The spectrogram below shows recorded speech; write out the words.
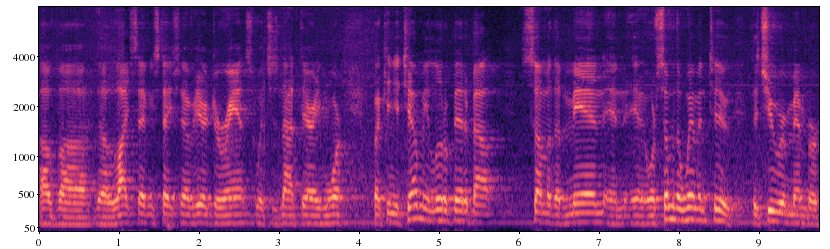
of uh, the life-saving station over here, Durant's, which is not there anymore. But can you tell me a little bit about some of the men and, and- or some of the women too, that you remember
